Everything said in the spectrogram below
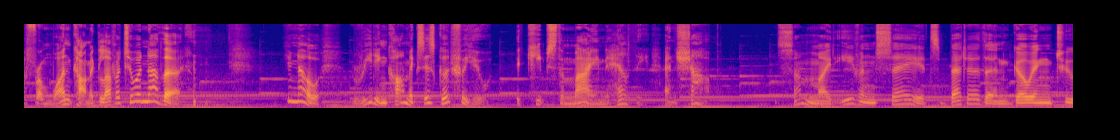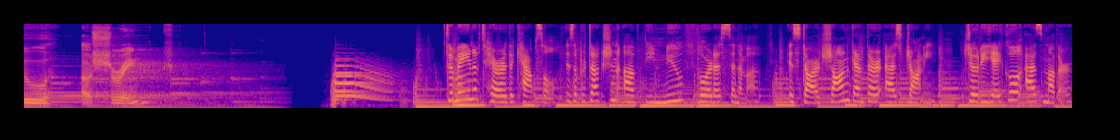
From one comic lover to another. you know, reading comics is good for you. It keeps the mind healthy and sharp. Some might even say it's better than going to a shrink. Domain of Terror The Capsule is a production of the New Florida Cinema. It starred Shawn Genther as Johnny, Jodie Yeakel as Mother,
